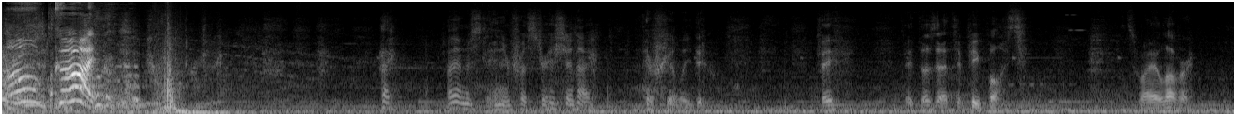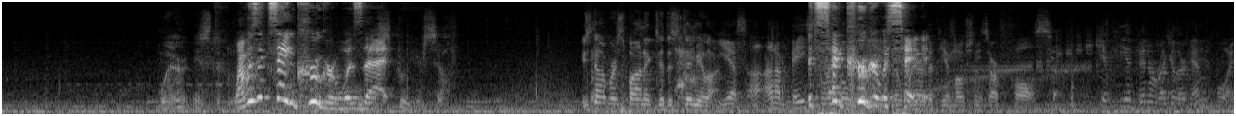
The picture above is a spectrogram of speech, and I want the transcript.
Oh God! I, I understand your frustration. I, I really do. Faith, Faith does that to people. It's, that's why I love her. Where is the Why was it saying Kruger was that? Screw yourself. He's not responding to the stimuli. Yes, on a base It said level, Kruger was is saying it. that the emotions are false. If he had been a regular envoy,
